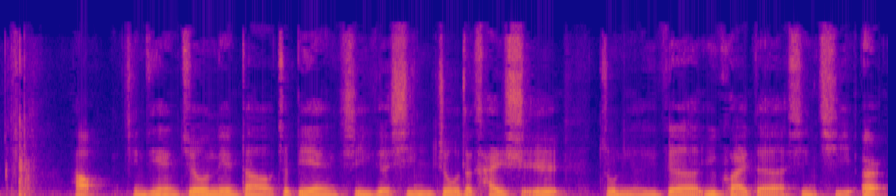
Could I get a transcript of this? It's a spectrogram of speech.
好，今天就念到这边，是一个新周的开始。祝你有一个愉快的星期二。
